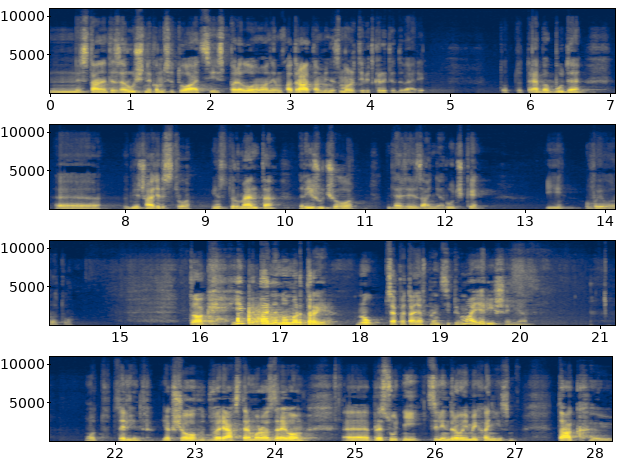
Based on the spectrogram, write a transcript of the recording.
не станете заручником ситуації з переломаним квадратом і не зможете відкрити двері. Тобто треба буде е, вмішательство інструмента ріжучого для зрізання ручки і вивороту. Так, і питання номер три. Ну, це питання, в принципі, має рішення. От циліндр. Якщо в дверях з терморозривом е, присутній циліндровий механізм. Так, е,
